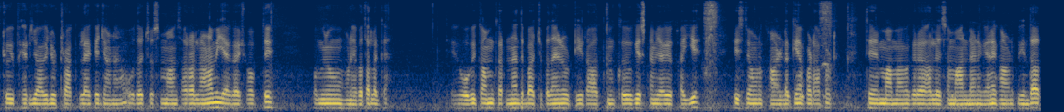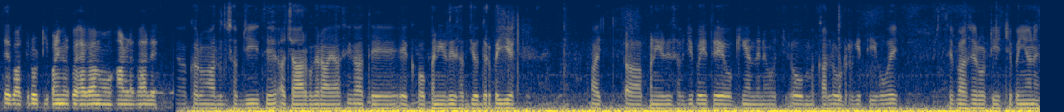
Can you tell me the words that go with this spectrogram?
ਕਿਉਂਕਿ ਫਿਰ ਜਾ ਕੇ ਜੋ ਟਰੱਕ ਲੈ ਕੇ ਜਾਣਾ ਉਹਦਾ ਚ ਸਮਾਨ ਸਾਰਾ ਲਾਣਾ ਵੀ ਹੈਗਾ ਸ਼ਾਪ ਤੇ ਉਹ ਮੈਨੂੰ ਹੁਣੇ ਪਤਾ ਲੱਗਾ। ਤੇ ਉਹ ਵੀ ਕੰਮ ਕਰਨਾ ਤੇ ਬਾਅਦ ਚ ਪਤਾ ਨਹੀਂ ਰੋਟੀ ਰਾਤ ਨੂੰ ਕਿਸ ਟਾਈਮ ਜਾ ਕੇ ਖਾਈਏ ਇਸ ਲਈ ਹੁਣ ਖਾਣ ਲੱਗੇ ਆ ਫਟਾਫਟ। ਤੇ ਮਾਮਾ ਵਗੈਰਾ ਹਲੇ ਸਮਾਨ ਲੈਣ ਗਏ ਨੇ ਖਾਣ ਪੀਣ ਦਾ ਤੇ ਬਾਕੀ ਰੋਟੀ ਪਾਣੀ ਮੇਰੇ ਕੋਲ ਹੈਗਾ ਮੈਂ ਉਹ ਖਾਣ ਲੱਗਾ ਹਲੇ। ਕਰੋ ਆਲੂ ਦੀ ਸਬਜ਼ੀ ਤੇ ਅਚਾਰ ਵਗੈਰਾ ਆਇਆ ਸੀਗਾ ਤੇ ਇੱਕ ਉਹ ਪਨੀਰ ਦੀ ਸਬਜ਼ੀ ਉਧਰ ਪਈ ਹੈ ਅੱਜ ਪਨੀਰ ਦੀ ਸਬਜ਼ੀ ਪਈ ਤੇ ਉਹ ਕੀ ਕਹਿੰਦੇ ਨੇ, ਉਹ ਮੈਂ ਕੱਲ ਆਰਡਰ ਕੀਤੀ ਹੋਏ ਤੇ ਪਾਸੇ ਰੋਟੀ ਇੱਥੇ ਪਈਆਂ ਨੇ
